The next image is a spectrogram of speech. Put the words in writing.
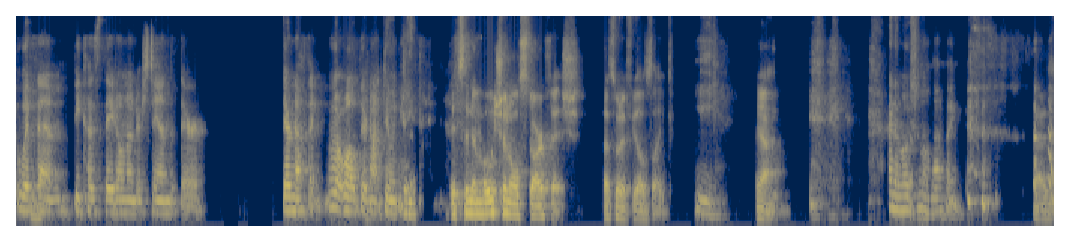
with Mhm. them because they don't understand that they're, they're nothing. Well, they're not doing anything. it's an emotional starfish. That's what it feels like. Yeah. An emotional nothing. Yeah,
